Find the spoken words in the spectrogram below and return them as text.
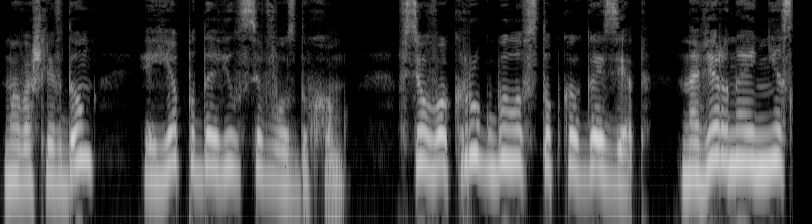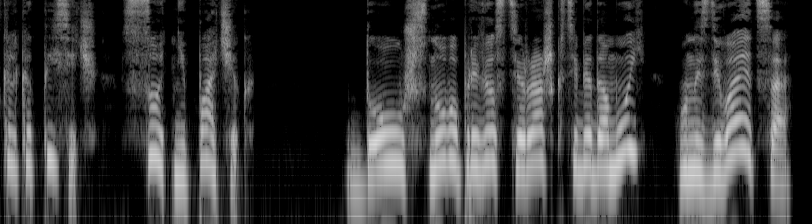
Мы вошли в дом, и я подавился воздухом. Все вокруг было в стопках газет. Наверное, несколько тысяч, сотни пачек. Доуш снова привез тираж к тебе домой? Он издевается?»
